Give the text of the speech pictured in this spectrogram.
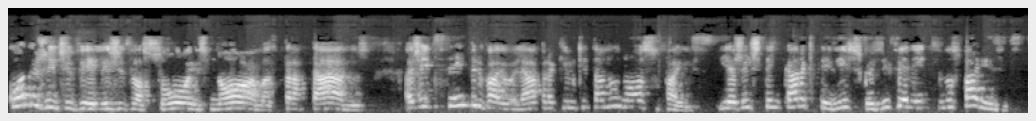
quando a gente vê legislações, normas, tratados, a gente sempre vai olhar para aquilo que está no nosso país. E a gente tem características diferentes nos países.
